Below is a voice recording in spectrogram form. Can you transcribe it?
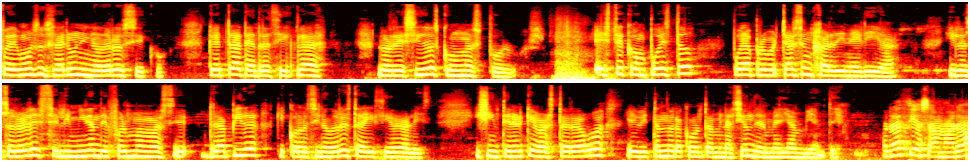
podemos usar un inodoro seco, que trata en reciclar los residuos con unos polvos. Este compuesto puede aprovecharse en jardinería y los olores se eliminan de forma más eh, rápida que con los inodoros tradicionales y sin tener que gastar agua, evitando la contaminación del medio ambiente. Gracias, Amara.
